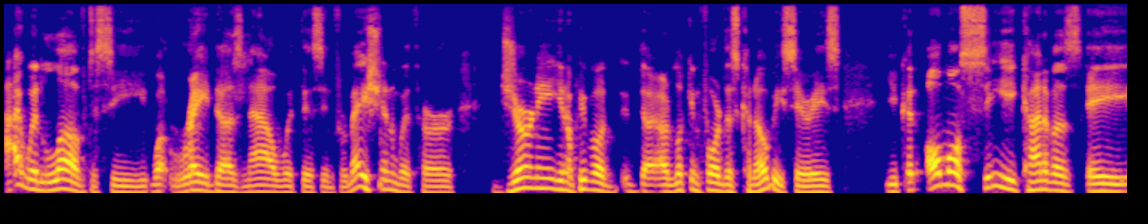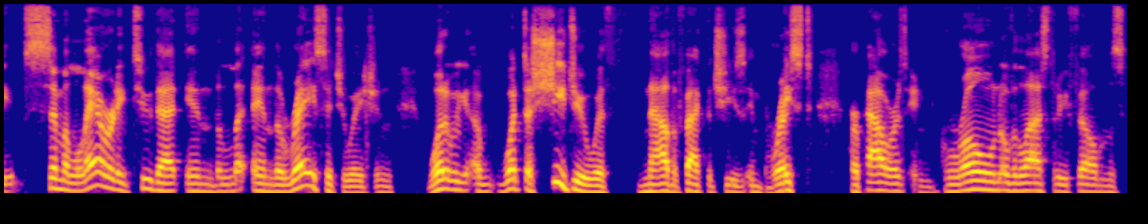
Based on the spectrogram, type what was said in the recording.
I would love to see what Rey does now with this information, with her journey. You know, people are looking for this Kenobi series. You could almost see kind of as a similarity to that in the in the Rey situation. What do we? Uh, what does she do with now the fact that she's embraced her powers and grown over the last three films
